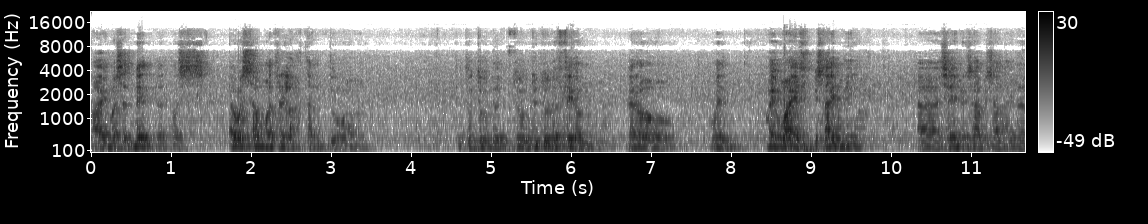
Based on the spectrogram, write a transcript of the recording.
I must admit that was I was somewhat reluctant to uh, to, to, to, to, to do the film. Pero with my wife beside me, uh, siya yung nagsabi sa akin na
